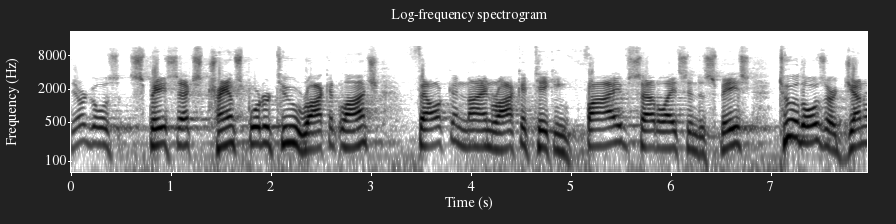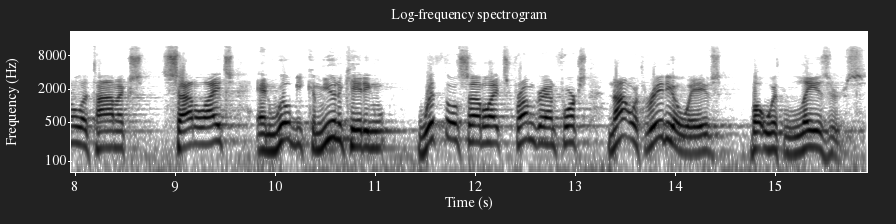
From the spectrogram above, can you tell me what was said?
There goes SpaceX Transporter 2 rocket launch. Falcon 9 rocket taking five satellites into space. Two of those are General Atomics satellites, and we'll be communicating with those satellites from Grand Forks, not with radio waves, but with lasers.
